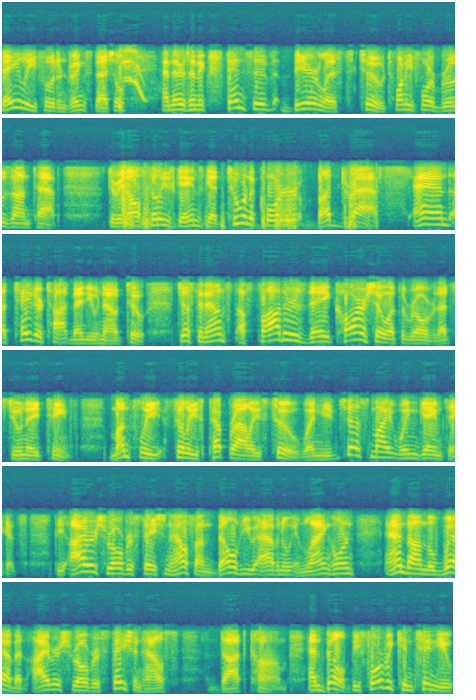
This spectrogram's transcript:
daily food and drink specials, and there's an extensive beer list, too 24 brews on tap. During all Phillies games, get two and a quarter Bud drafts and a tater tot menu now too. Just announced a Father's Day car show at the Rover. That's June 18th. Monthly Phillies pep rallies too, when you just might win game tickets. The Irish Rover Station House on Bellevue Avenue in Langhorne and on the web at IrishRoverStationHouse.com. And Bill, before we continue,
